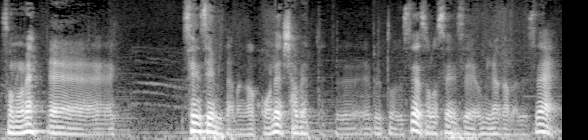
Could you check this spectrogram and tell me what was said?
そのね、えー、先生みたいな学校ね、喋ってるとですね、その先生を見ながらですね、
